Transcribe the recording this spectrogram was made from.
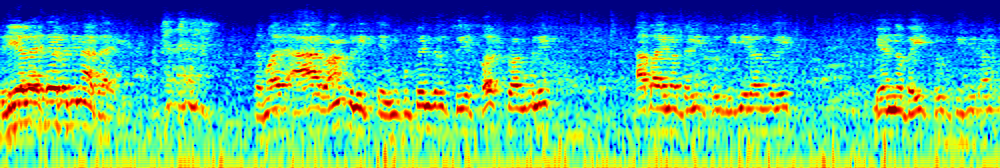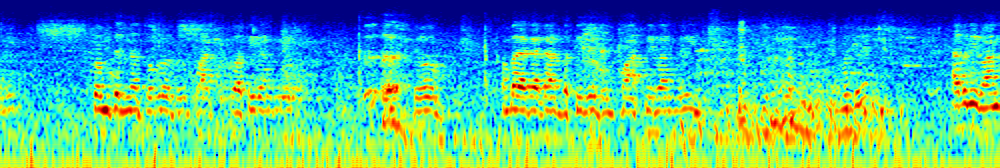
રિયલાઇઝ થયા પછી ના થાય. તમારે આ રોંગ બિલીફ છે. હું ભૂપેન્દ્ર છું એ ફર્સ્ટ રોંગ બિલીફ આ બાઈ નો ધણી છું બીજી રોંગ બિલીફ બેન નો ભાઈ થોડું ત્રીજી રોંગ બિલીફ સોમચંદ નો છોકરો થોડું પાંચ ચોથી રોંગ તો અંબારા કાકા નો ભત્રીજો પાંચની રોંગ બિલીફ આ બધી રોંગ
